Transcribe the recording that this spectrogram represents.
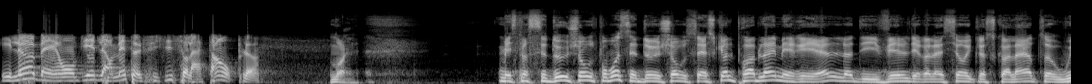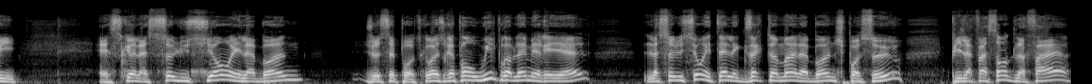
Et là, ben, on vient de leur mettre un fusil sur la tempe, là. Ouais. Mais c'est parce que c'est deux choses. Pour moi, c'est deux choses. Est-ce que le problème est réel, des villes, des relations avec le scolaire? Oui. Est-ce que la solution est la bonne? Je sais pas. Je réponds oui, le problème est réel. La solution est-elle exactement la bonne? Je suis pas sûr. Puis la façon de le faire,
